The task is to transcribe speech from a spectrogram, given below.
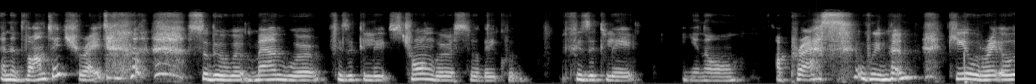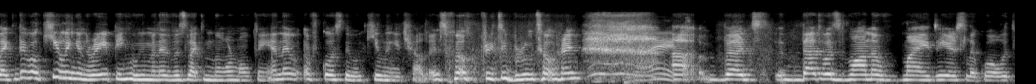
an advantage, right? so the men were physically stronger, so they could physically, you know, oppress women, kill, rape, like they were killing and raping women. It was like normal thing, and then, of course they were killing each other as well. Pretty brutal, right? right. Uh, but that was one of my ideas. Like, well, with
